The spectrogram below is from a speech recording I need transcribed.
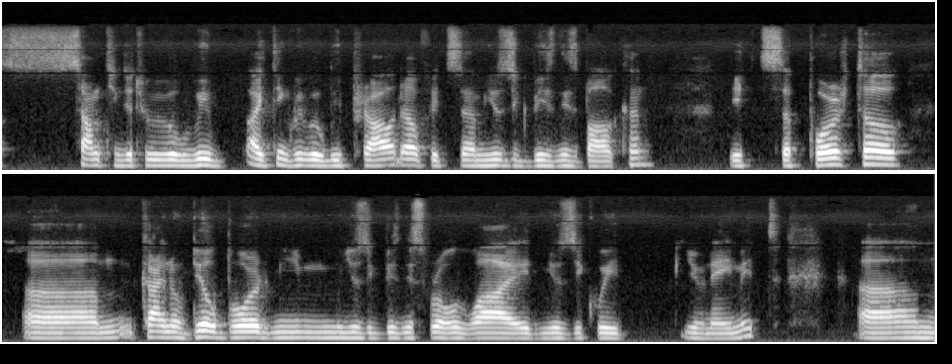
something that we will be, I think we will be proud of. It's a Music Business Balkan. It's a portal, um, kind of billboard, music business worldwide, music week, you name it. Um,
